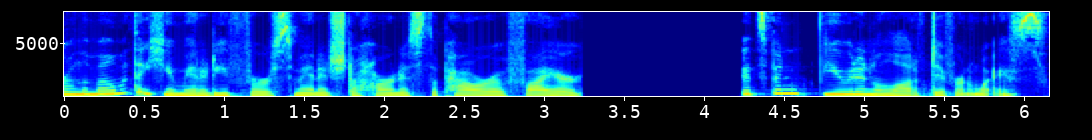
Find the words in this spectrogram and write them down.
From the moment that humanity first managed to harness the power of fire, it's been viewed in a lot of different ways.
